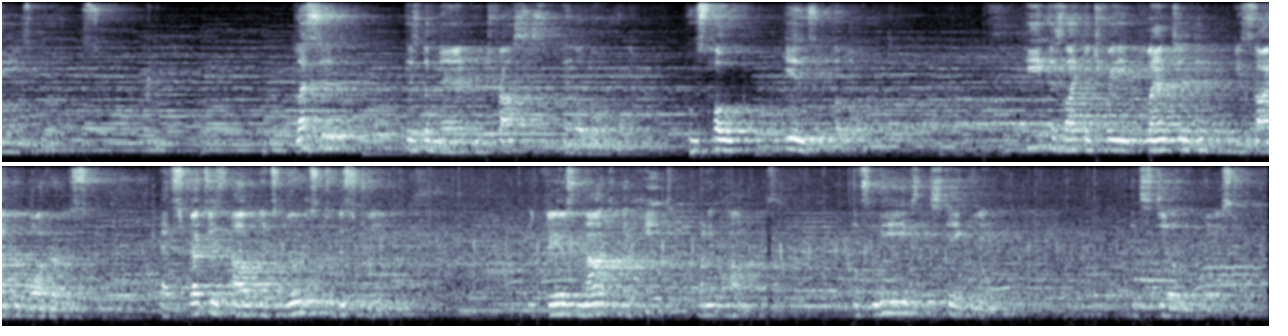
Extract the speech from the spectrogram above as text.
these words. Blessed is the man who trusts in the Lord, whose hope is the Lord. He is like a tree planted beside the waters that stretches out its roots to the stream. Fears not the heat when it comes. Its leaves stay green. It still bears fruit.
